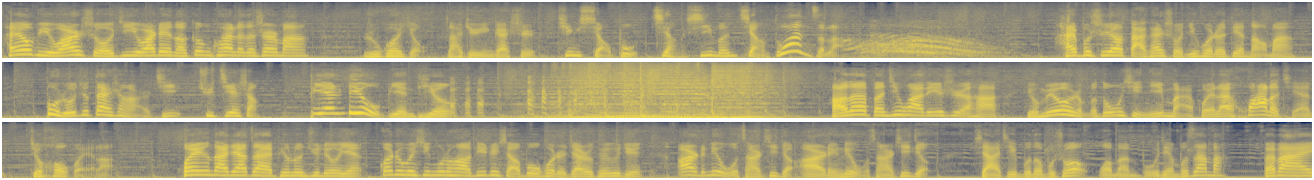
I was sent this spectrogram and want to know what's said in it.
还有比玩手机、玩电脑更快乐的事吗？如果有，那就应该是听小布讲新闻、讲段子了。还不是要打开手机或者电脑吗？不如就戴上耳机去街上。边溜边听。好的，本期话题是哈，有没有什么东西你买回来花了钱就后悔了？欢迎大家在评论区留言，关注微信公众号 DJ 小布或者加入 QQ 群二零六五三二七九二零六五三二七九。下期不得不说，我们不见不散吧，拜拜。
